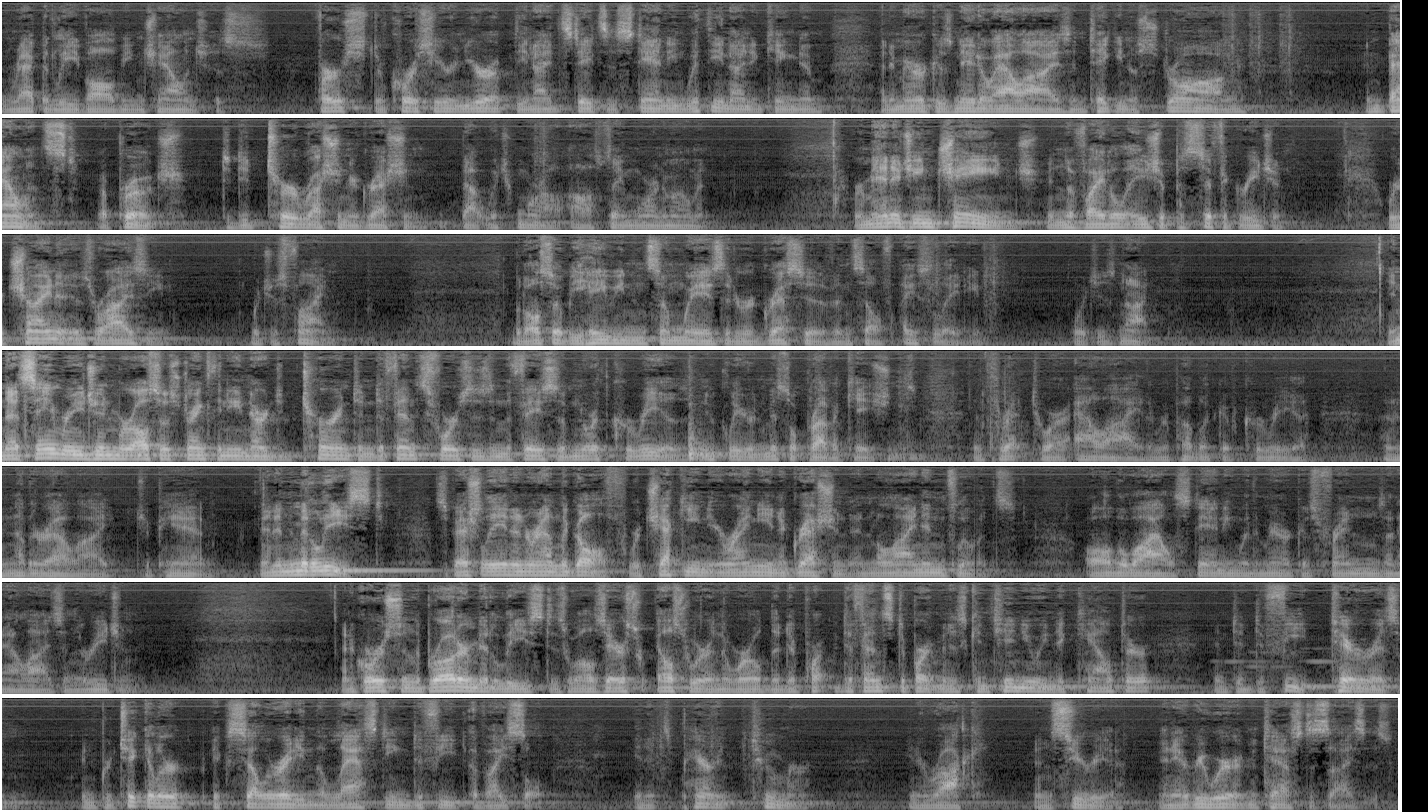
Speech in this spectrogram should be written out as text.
and rapidly evolving challenges. First, of course, here in Europe, the United States is standing with the United Kingdom and America's NATO allies and taking a strong and balanced approach to deter Russian aggression, about which more I'll, I'll say more in a moment. We're managing change in the vital Asia Pacific region, where China is rising, which is fine, but also behaving in some ways that are aggressive and self isolating, which is not. In that same region, we're also strengthening our deterrent and defense forces in the face of North Korea's nuclear and missile provocations and threat to our ally, the Republic of Korea and another ally, Japan. And in the Middle East, especially in and around the Gulf, we're checking Iranian aggression and malign influence, all the while standing with America's friends and allies in the region. And of course, in the broader Middle East, as well as elsewhere in the world, the Defense Department is continuing to counter and to defeat terrorism, in particular, accelerating the lasting defeat of ISIL in its parent tumor in Iraq and Syria and everywhere it metastasizes.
